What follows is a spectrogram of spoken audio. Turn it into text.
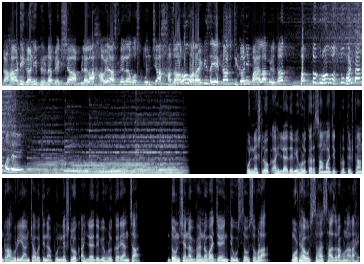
दहा ठिकाणी फिरण्यापेक्षा आपल्याला हव्या असलेल्या वस्तूंच्या हजारो व्हरायटीज एकाच ठिकाणी पाहायला मिळतात फक्त गृहवस्तू भांडारमध्ये पुण्यश्लोक अहिल्यादेवी होळकर सामाजिक प्रतिष्ठान राहुरी यांच्या वतीनं पुण्यश्लोक अहिल्यादेवी होळकर यांचा दोनशे नव्याण्णवा जयंती उत्सव सोहळा. मोठ्या उत्साहात साजरा होणार आहे.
